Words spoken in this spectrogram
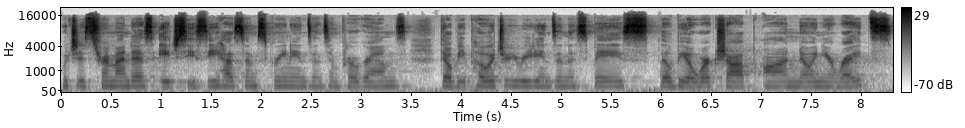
which is tremendous. HCC has some screenings and some programs. There'll be poetry readings in the space. There'll be a workshop on knowing your rights.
